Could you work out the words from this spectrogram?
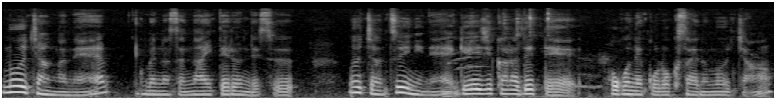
ムーちゃんがねごめんなさい泣いてるんですむーちゃんついにねゲージから出て保護猫6歳のむーちゃん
